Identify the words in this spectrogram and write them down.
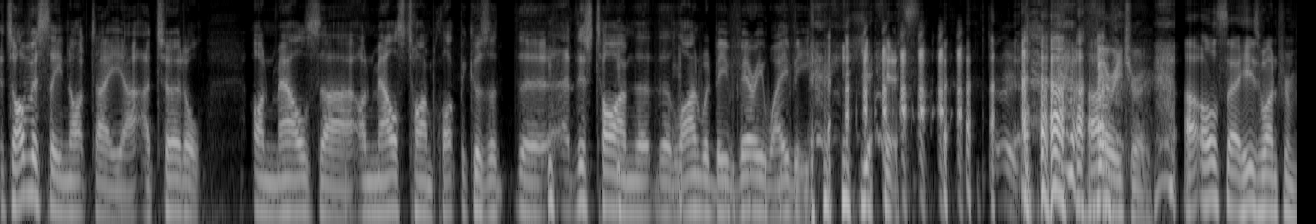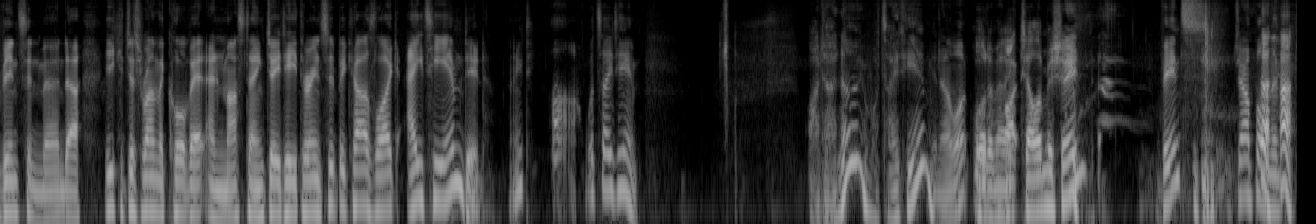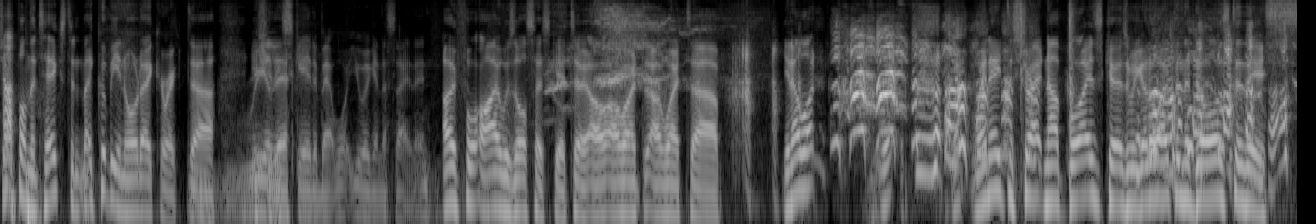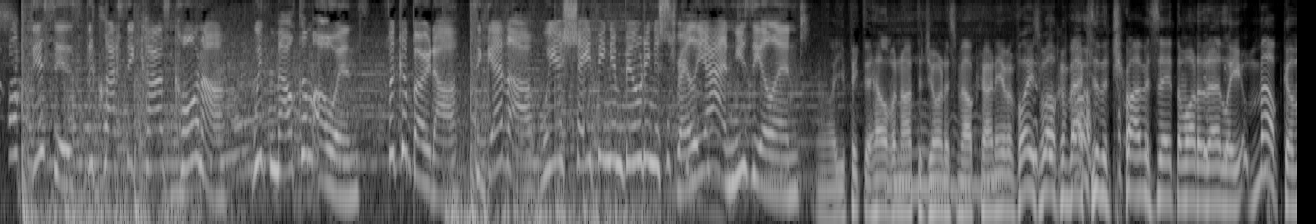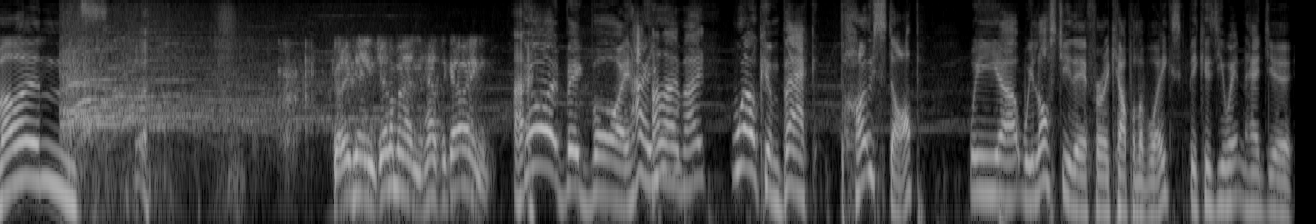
It's obviously not a uh, a turtle on Mal's uh, on Mal's time clock because of the at this time the, the line would be very wavy. yes. Very true. Uh, also, here's one from Vincent Mernda. You could just run the Corvette and Mustang GT3 in supercars like ATM did. AT- oh, what's ATM? I don't know what's ATM. You know what? Automatic teller machine. Vince, jump on the jump on the text, and it could be an autocorrect uh, issue Really there. scared about what you were going to say then. Oh, four. I was also scared too. I, I won't. I won't. Uh, you know what? We, we need to straighten up, boys, because we got to open the doors to this. This is the Classic Cars Corner with Malcolm Owens for Kubota. Together, we are shaping and building Australia and New Zealand. Oh, you picked a hell of a night to join us, Malconia. But please welcome back to the driver's seat, the one and only Malcolm Owens. Good evening, gentlemen. How's it going? Good, big boy. Hey, Hello, mate. welcome back post-op. We uh, we lost you there for a couple of weeks because you went and had your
